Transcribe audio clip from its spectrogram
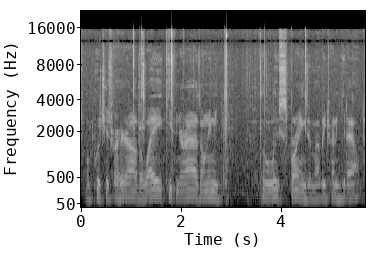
To push this right here out of the way, keeping your eyes on any little loose springs that might be trying to get out.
